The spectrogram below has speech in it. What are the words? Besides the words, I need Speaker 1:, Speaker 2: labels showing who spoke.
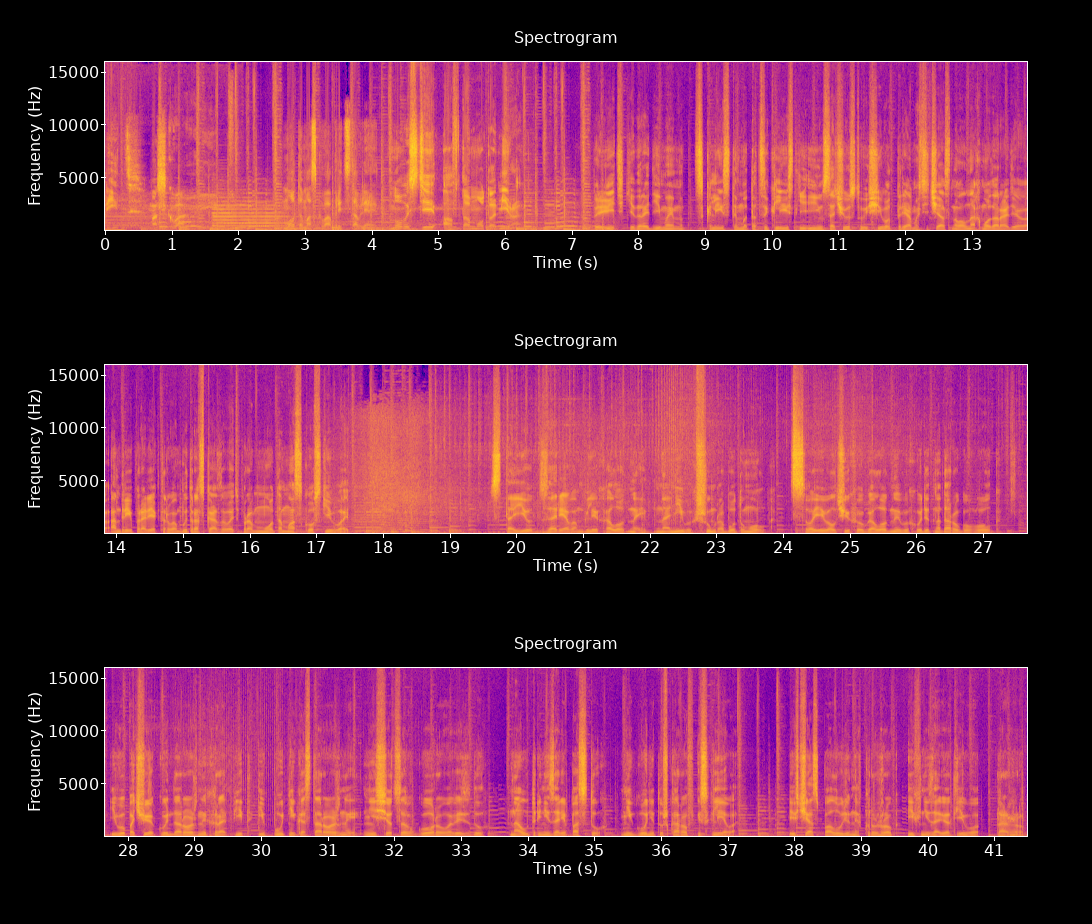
Speaker 1: Говорит Москва.
Speaker 2: Мото Москва представляет
Speaker 3: Новости автомото мира.
Speaker 4: Приветики, дорогие мои мотоциклисты, мотоциклистки и им сочувствующие. Вот прямо сейчас на волнах Моторадио Андрей Проректор вам будет рассказывать про мото-московский вайп. Встает заря во мгле холодной, на нивах шум работ умолк. С своей волчихой голодной выходит на дорогу волк. Его, почуя, конь дорожный храпит, и путник осторожный несется в гору во весь дух. На утренней заре пастух не гонит уж коров из хлева. И в час полуденный в кружок их не зовет его пророк.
